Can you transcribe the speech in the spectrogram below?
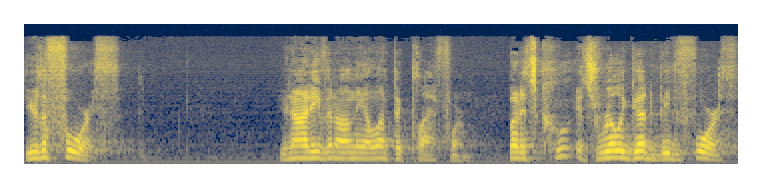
You're the fourth. You're not even on the Olympic platform. But it's, cool, it's really good to be the fourth.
